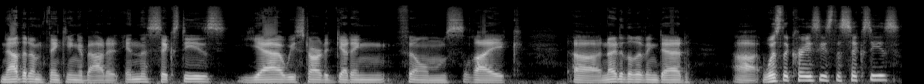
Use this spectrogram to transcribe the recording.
now that I'm thinking about it, in the 60s, yeah, we started getting films like uh, Night of the Living Dead. Uh, was The Crazies the 60s?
